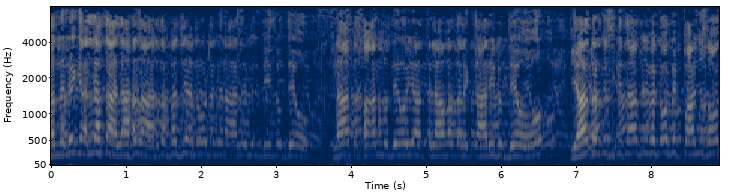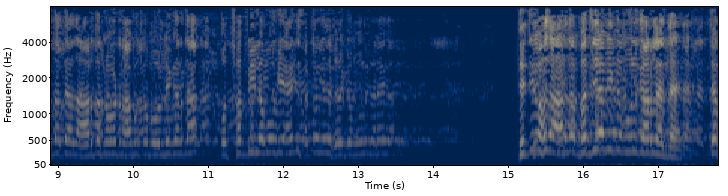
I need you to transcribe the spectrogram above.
آدھے نے کہ اللہ تعالی ہزار دا بجیا نوٹ اگر عالم دین نو دیو نات خان نو دیو یا تلاوت والے کاری نو دیو، یا تو کسی کتاب میں کہو بھی 500 دا تے ہزار دا نوٹ رب قبول نہیں کردا، او 26 لو گے اے سٹو گے تے پھر قبول کرے گا۔ تے جی ہزار دا بجیا بھی قبول کر لیندا ہے، تے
